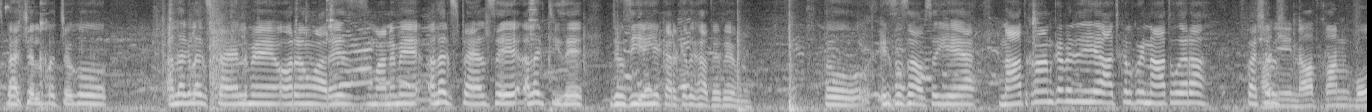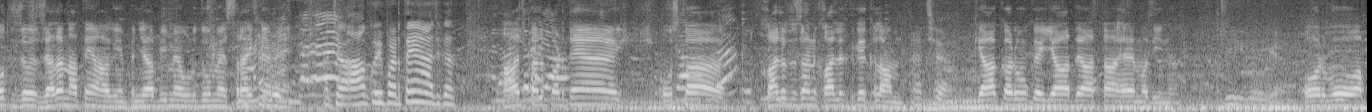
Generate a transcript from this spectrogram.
स्पेशल बच्चों को अलग अलग स्टाइल में और हमारे ज़माने में अलग स्टाइल से अलग चीज़ें जो सी ये करके दिखाते थे हमें। तो इस हिसाब से ये है। नात खान का भी ये आजकल कोई नात वगैरह हाँ स्पेशल जी नात खान बहुत ज़्यादा नाते आ हैं पंजाबी में उर्दू में सराइकी में। अच्छा आप कोई पढ़ते हैं आजकल? आजकल पढ़ते हैं उसका खालिद हुसैन खालिद के कलाम। अच्छा। क्या करूँ कि याद आता है मदीना। ठीक हो गया। और वो अप,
